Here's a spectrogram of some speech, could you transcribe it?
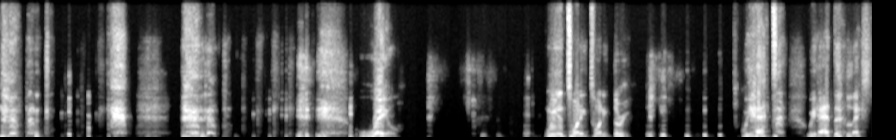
well, we in 2023. We had the, we had the elections.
